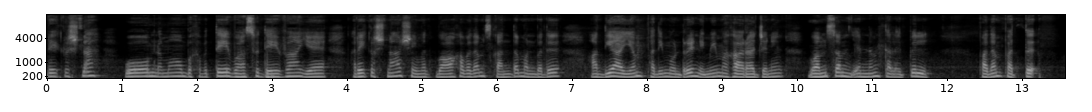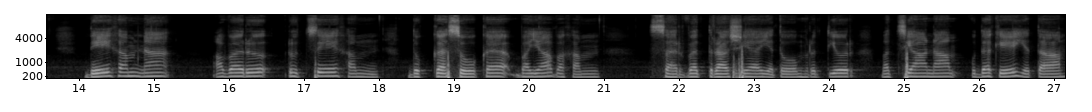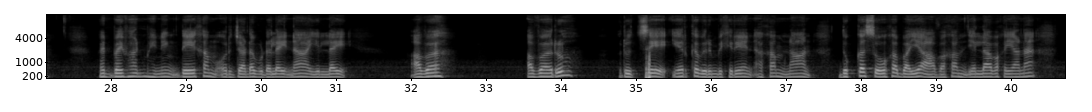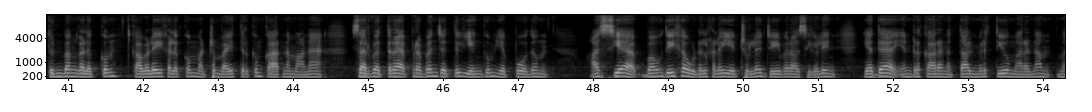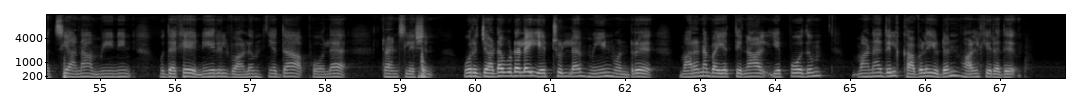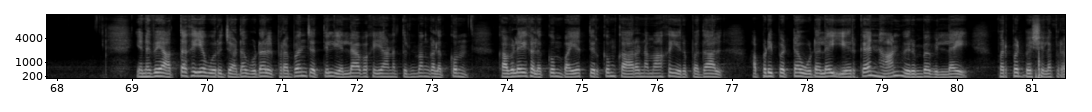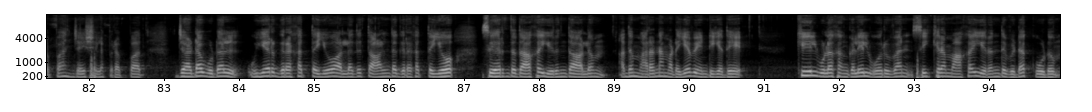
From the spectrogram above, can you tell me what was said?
ஹரே கிருஷ்ணா. ஓம் நமோ பகவத்தே வாசுதேவாய. ஹரே கிருஷ்ணா. ஸ்ரீமத் பாகவதம் ஸ்கந்தம் ஒன்பது அத்தியாயம் பதிமூன்று நிமி மகாராஜனின் வம்சம் என்னும் தலைப்பில். பதம் பத்து. தேகம் ந அவரு ருத்சேகம் துக்க சோக பயாவகம். சர்வத்ராஷ்ய யதோ மிருத்யுர் மத்ஸ்யானாம் உதகே யதா வெட் பை வாட் மீனிங் தேகம் ஒரு ஜட உடலை நான் இல்லை. அவ அவரு ருச்சே ஏற்க விரும்புகிறேன். அகம் நான். துக்க சோக பய ஆவகம் எல்லா வகையான துன்பங்களுக்கும் கவலைகளுக்கும் மற்றும் பயத்திற்கும் காரணமான சர்வத்திர பிரபஞ்சத்தில் எங்கும் எப்போதும் அஸ்ய பௌதீக உடல்களை ஏற்றுள்ள ஜீவராசிகளின் எத என்ற காரணத்தால் மிருத்யு மரணம் மத்ஸ்யானா மீனின் உதகே நீரில் வாழும் எதா போல டிரான்ஸ்லேஷன் ஒரு ஜட உடலை ஏற்றுள்ள மீன் ஒன்று மரண பயத்தினால் எப்போதும் மனதில் கவலையுடன் வாழ்கிறது. எனவே அத்தகைய ஒரு ஜட உடல் பிரபஞ்சத்தில் எல்லா வகையான துன்பங்களுக்கும் கவலைகளுக்கும் பயத்திற்கும் காரணமாக இருப்பதால் அப்படிப்பட்ட உடலை ஏற்க நான் விரும்பவில்லை. பர்பட் பை ஷிலப்பிரபாத் ஜெய் ஷிலப்பிரபாத் ஜட உடல் உயர் கிரகத்தையோ அல்லது தாழ்ந்த கிரகத்தையோ சேர்ந்ததாக இருந்தாலும் அது மரணமடைய வேண்டியதே. கீழ் உலகங்களில் ஒருவன் சீக்கிரமாக இறந்துவிடக்கூடும்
